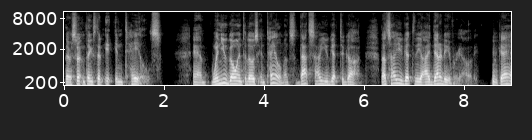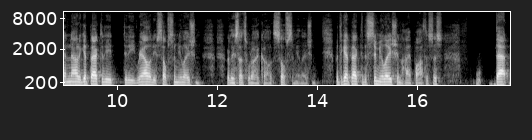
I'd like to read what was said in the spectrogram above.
There are certain things that it entails. And when you go into those entailments, that's how you get to God. That's how you get to the identity of reality. Hmm. Okay? And now to get back to the to the reality of self-simulation, or at least that's what I call it, self-simulation. But to get back to the simulation hypothesis, that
